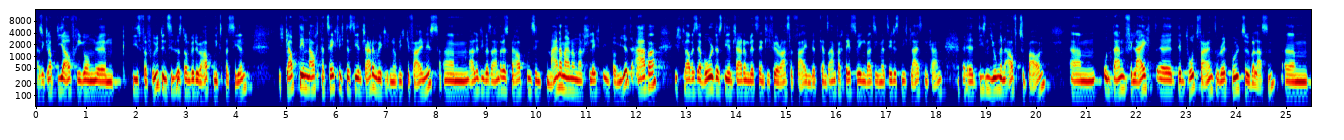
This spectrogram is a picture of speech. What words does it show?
Also ich glaube, die Aufregung, ähm, die ist verfrüht. In Silverstone wird überhaupt nichts passieren. Ich glaube denen auch tatsächlich, dass die Entscheidung wirklich noch nicht gefallen ist. Ähm, alle, die was anderes behaupten, sind meiner Meinung nach schlecht informiert. Aber ich glaube sehr wohl, dass die Entscheidung letztendlich für Russell fallen wird. Ganz einfach deswegen, weil sich Mercedes nicht leisten kann, äh, diesen Jungen aufzubauen ähm, und dann vielleicht äh, dem Todfeind Red Bull zu überlassen. Ähm,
